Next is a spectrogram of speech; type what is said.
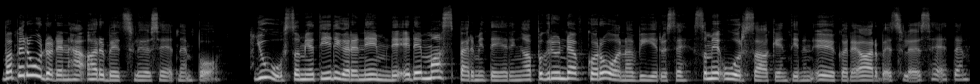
Vad beror då den här arbetslösheten på? Jo, som jag tidigare nämnde är det masspermitteringar på grund av coronaviruset som är orsaken till den ökade arbetslösheten.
